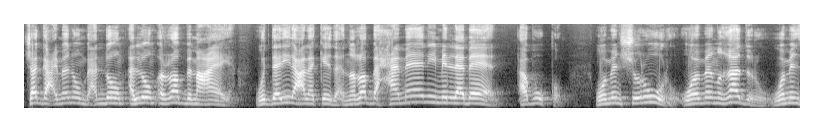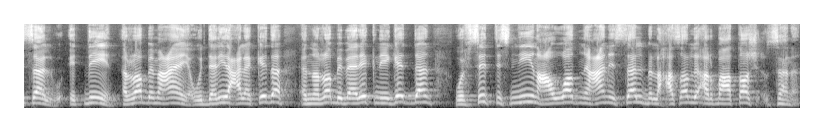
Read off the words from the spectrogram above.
شجع إيمانهم بأنهم قال لهم الرب معايا. والدليل على كده إن الرب حماني من لبان أبوكم ومن شروره ومن غدره ومن سلبه. اتنين الرب معايا. والدليل على كده إن الرب باركني جدا وفي ست سنين عوضني عن السلب اللي حصل لي 14 سنة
